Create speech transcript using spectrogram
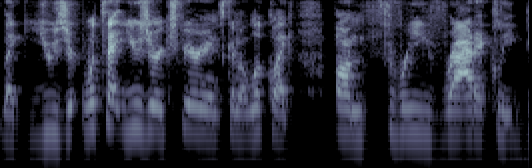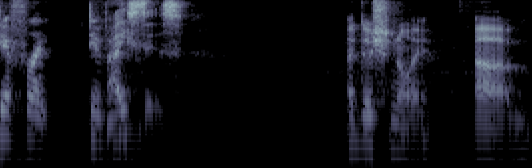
like user what's that user experience going to look like on three radically different devices? Additionally, um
